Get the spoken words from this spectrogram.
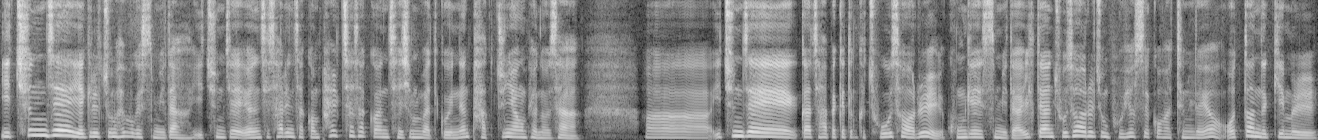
이춘재 얘기를 좀 해보겠습니다. 이춘재 연쇄 살인 사건 8차 사건 재심을 맡고 있는 박준영 변호사. 아, 이춘재가 자백했던 그 조서를 공개했습니다. 일단 조서를 좀 보셨을 것 같은데요. 어떤 느낌을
